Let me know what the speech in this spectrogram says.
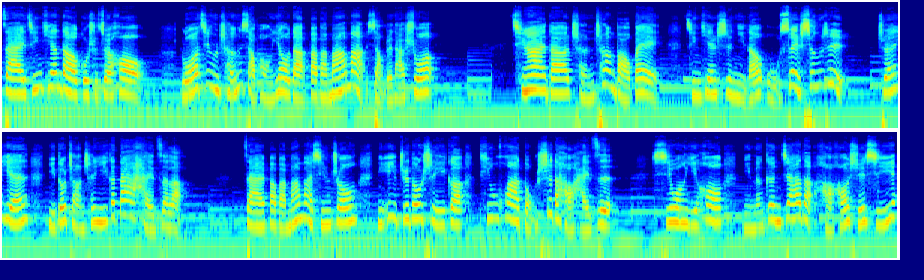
在今天的故事最后。罗敬成小朋友的爸爸妈妈想对他说：“亲爱的晨晨宝贝，今天是你的五岁生日，转眼你都长成一个大孩子了。在爸爸妈妈心中，你一直都是一个听话懂事的好孩子。”希望以后你能更加的好好学习，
